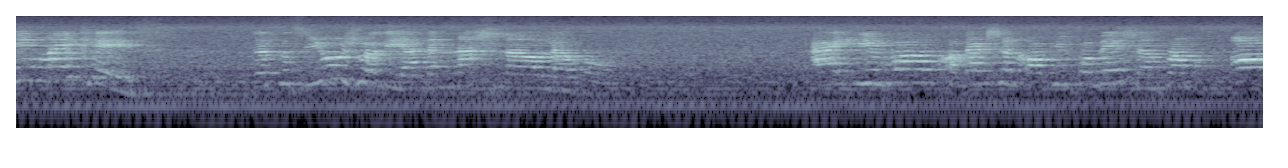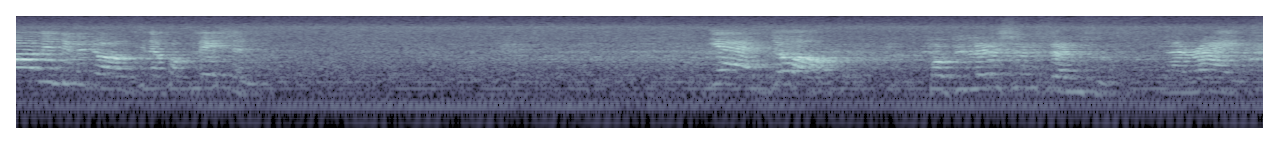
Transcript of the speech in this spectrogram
In my case, this is usually at the national level. I involve collection of information from population census. You are right.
